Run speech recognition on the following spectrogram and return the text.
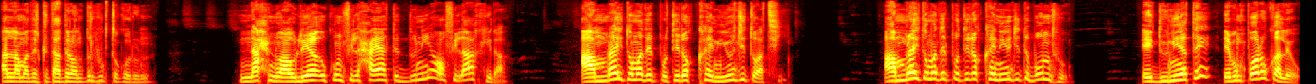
আল্লাহ আমাদেরকে তাদের অন্তর্ভুক্ত করুন। নাহনু আউলিয়া উকুম ফিল হায়াতের দুনিয়া ও ফিল আখিরা। আমরাই তোমাদের প্রতিরক্ষায় নিয়োজিত আছি। আমরাই তোমাদের প্রতিরক্ষায় নিয়োজিত বন্ধু। এই দুনিয়াতে এবং পরকালেও।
